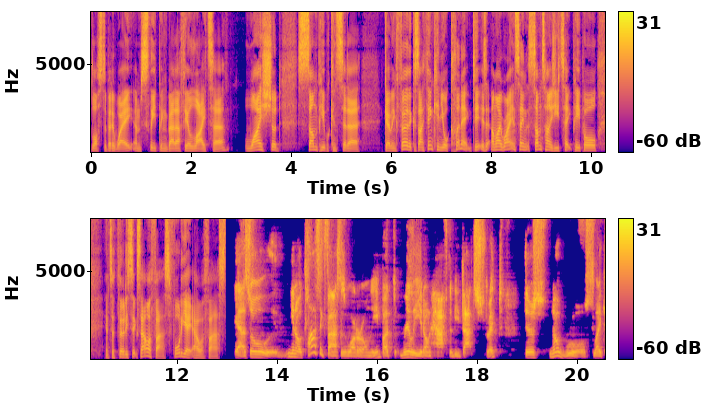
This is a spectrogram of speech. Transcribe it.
lost a bit of weight, I'm sleeping better, I feel lighter. Why should some people consider going further? Because I think in your clinic, is, am I right in saying that sometimes you take people into 36 hour fast, 48 hour fast? Yeah. So, you know, classic fast is water only, but really you don't have to be that strict. There's no rules. Like,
